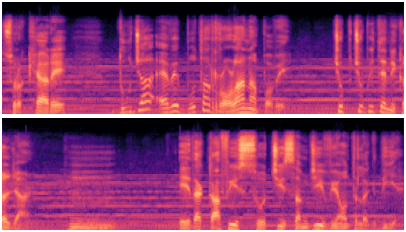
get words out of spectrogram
ਸੁਰੱਖਿਆ ਰੇ ਦੂਜਾ ਐਵੇਂ ਬਹੁਤਾ ਰੌਲਾ ਨਾ ਪਵੇ ਚੁੱਪ ਚੁੱਪੀ ਤੇ ਨਿਕਲ ਜਾਣ। ਹੂੰ ਇਹ ਤਾਂ ਕਾਫੀ ਸੋਚੀ ਸਮਝੀ ਵਿਉਂਤ ਲੱਗਦੀ ਹੈ।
